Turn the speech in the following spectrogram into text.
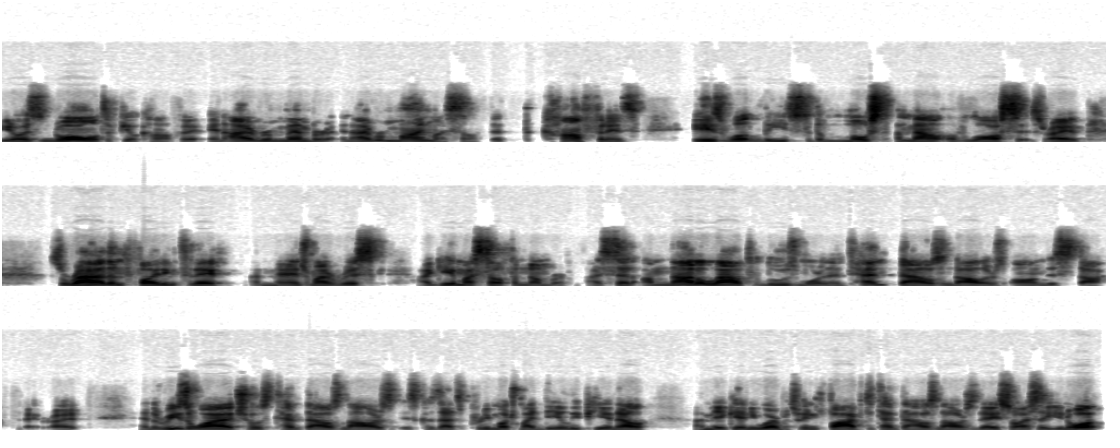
You know, it's normal to feel confident. And I remember and I remind myself that the confidence is what leads to the most amount of losses, right? So rather than fighting today, I manage my risk I gave myself a number. I said, I'm not allowed to lose more than $10,000 on this stock today, right? And the reason why I chose $10,000 is because that's pretty much my daily P&L. I make anywhere between five to $10,000 a day. So I said, you know what?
